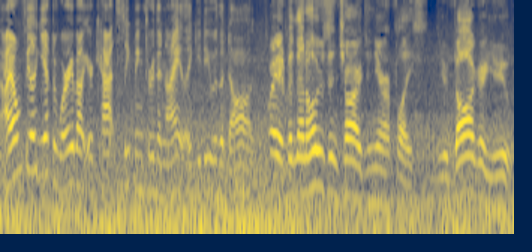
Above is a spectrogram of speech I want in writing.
I don't feel like you have to worry about your cat sleeping through the night like you do with a dog. Wait, but then who's in charge in your place? Your dog or you?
